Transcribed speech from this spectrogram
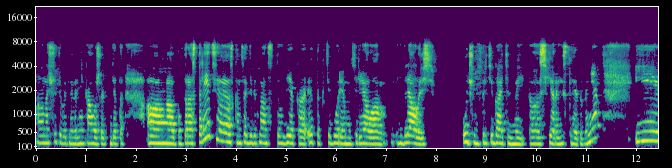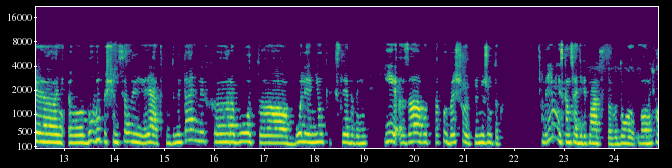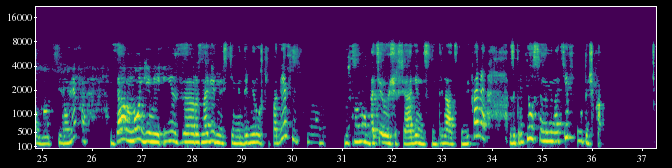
а, насчитывает наверняка уже где-то а, полтора столетия. С конца XIX века эта категория материала являлась очень притягательной сферой исследования. И э, был выпущен целый ряд фундаментальных э, работ, э, более мелких исследований. И за вот такой большой промежуток времени, с конца 19 до, до начала 21 века, за многими из разновидностями древнерусских подвесок, в основном датирующихся 11-13 веками, закрепился номинатив «уточка».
